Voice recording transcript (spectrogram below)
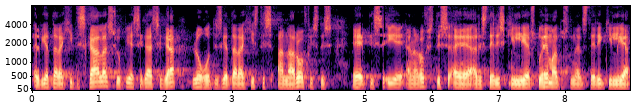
ε, διαταραχή της σκάλας, η οποία σιγά σιγά λόγω της διαταραχής της αναρρόφης της, της, αναρρόφης της αριστερής κοιλίας, του αίματος στην αριστερή κοιλία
